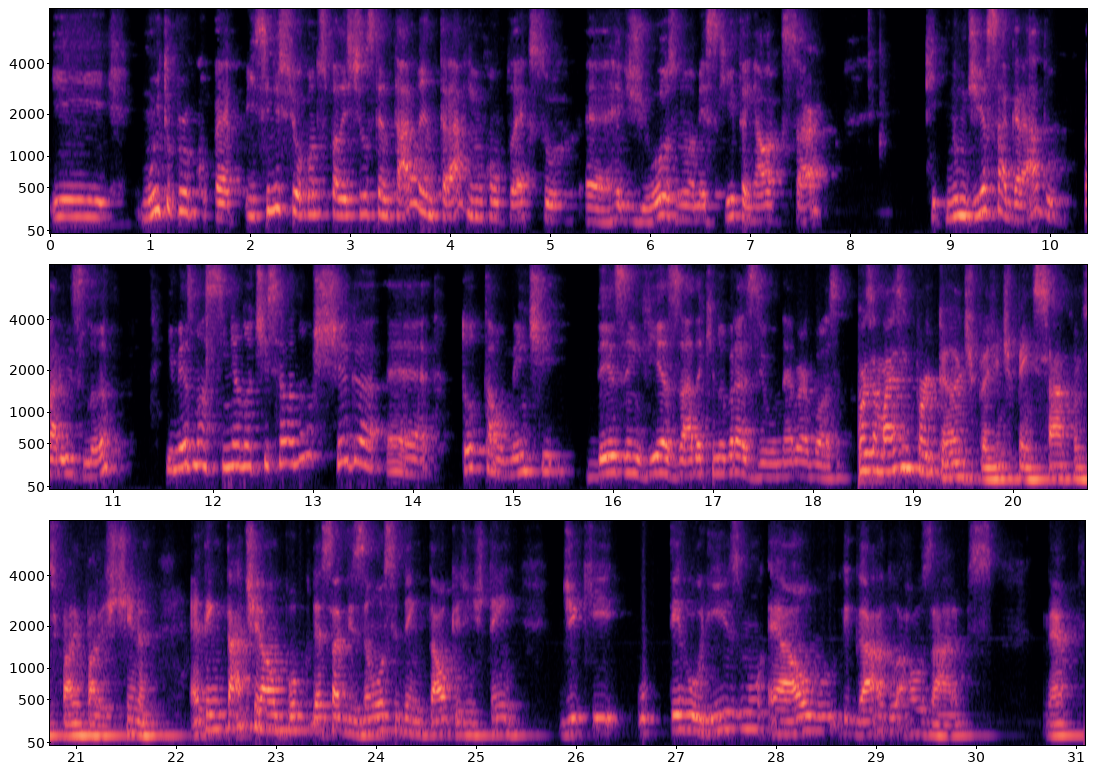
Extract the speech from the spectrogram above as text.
E muito por, é, e se iniciou quando os palestinos tentaram entrar em um complexo é, religioso, numa mesquita em Al-Aqsa, num dia sagrado para o Islã. E mesmo assim a notícia ela não chega é, totalmente desenviesada aqui no Brasil, né, Barbosa? A coisa mais importante para a gente pensar quando se fala em Palestina é tentar tirar um pouco dessa visão ocidental que a gente tem de que o terrorismo é algo ligado aos árabes, né?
